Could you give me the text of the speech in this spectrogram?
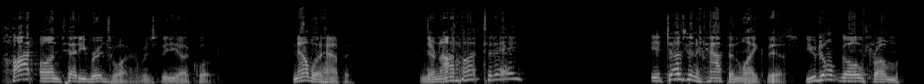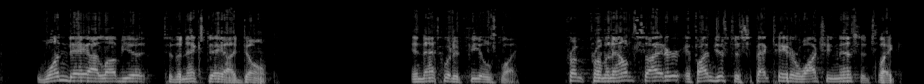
Hot on Teddy Bridgewater was the uh, quote. Now what happened? They're not hot today? It doesn't happen like this. You don't go from one day I love you to the next day I don't. And that's what it feels like. From from an outsider, if I'm just a spectator watching this, it's like,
